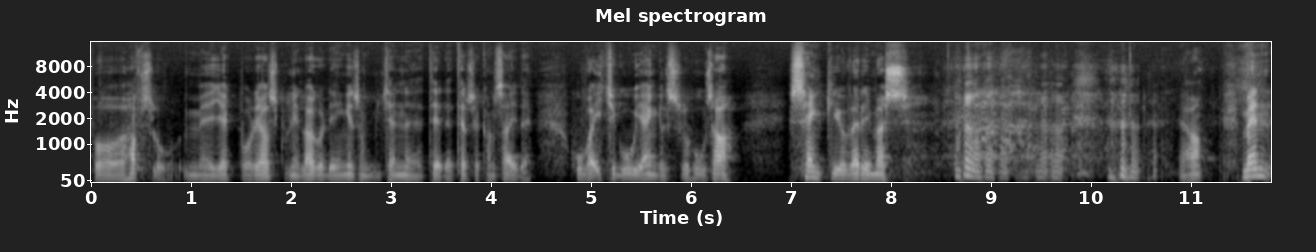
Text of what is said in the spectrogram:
på Hafslo. Vi gikk på realskolen i lag, og det er ingen som kjenner til det, til så jeg kan si det. Hun var ikke god i engelsk, så hun sa 'Thank you very much'. ja. Men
